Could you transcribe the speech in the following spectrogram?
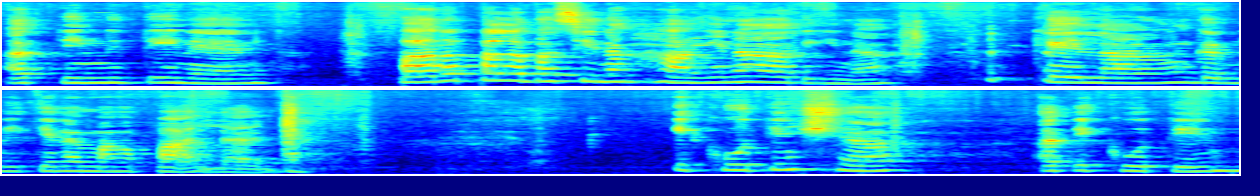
at tinitinin para palabasin ang hangin ng harina, kailangan gamitin ang mga palad. Ikutin siya at ikutin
